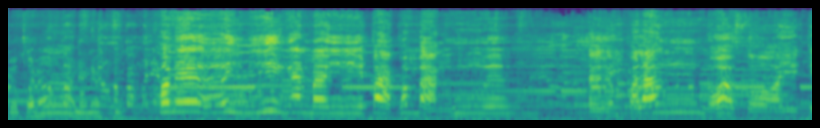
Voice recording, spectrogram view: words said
จบปะเนาะกล้องเนี่ยพี่เนาะน้องกล้องมาเนี่ยพ่อแม่เอ๋ยมีงานใหม่ปากความบังเติมพลังหนอซอยแก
